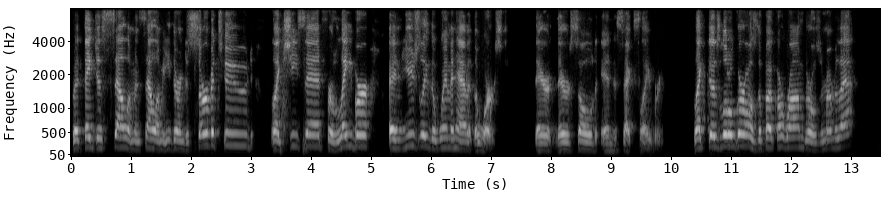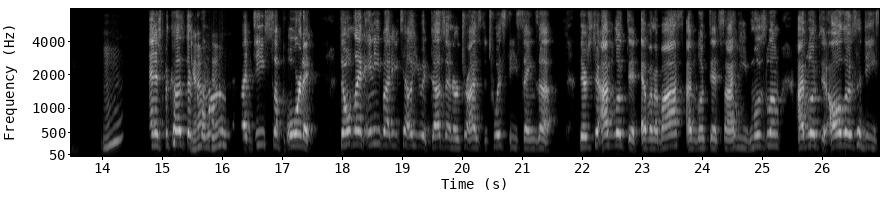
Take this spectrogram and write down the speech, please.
But they just sell them and sell them either into servitude, like she said, for labor, and usually the women have it the worst. They're they're sold into sex slavery, like those little girls, the Boko Haram girls. Remember that? Mm-hmm. And it's because they're yeah, corrupt, support it. Don't let anybody tell you it doesn't or tries to twist these things up. There's I've looked at Ibn Abbas, I've looked at Sahih Muslim, I've looked at all those hadiths,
